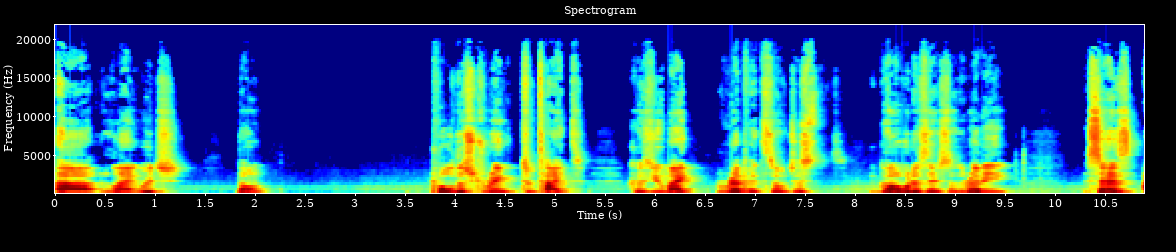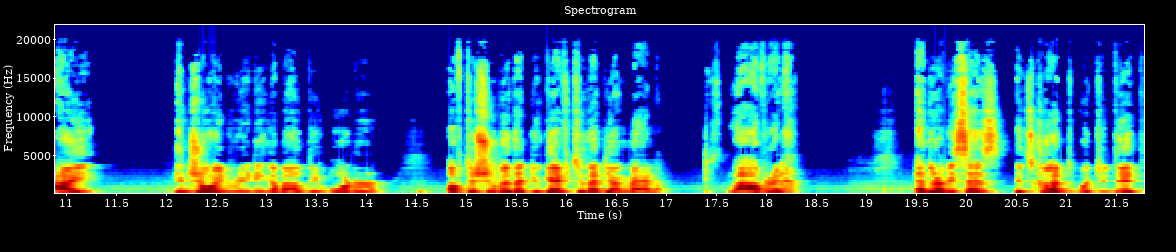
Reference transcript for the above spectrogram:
uh, language. Don't pull the string too tight because you might rip it. So just go with it. So the Rebbe says, I enjoyed reading about the order of teshuvah that you gave to that young man, La'avrich. And the Rebbe says, it's good what you did,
